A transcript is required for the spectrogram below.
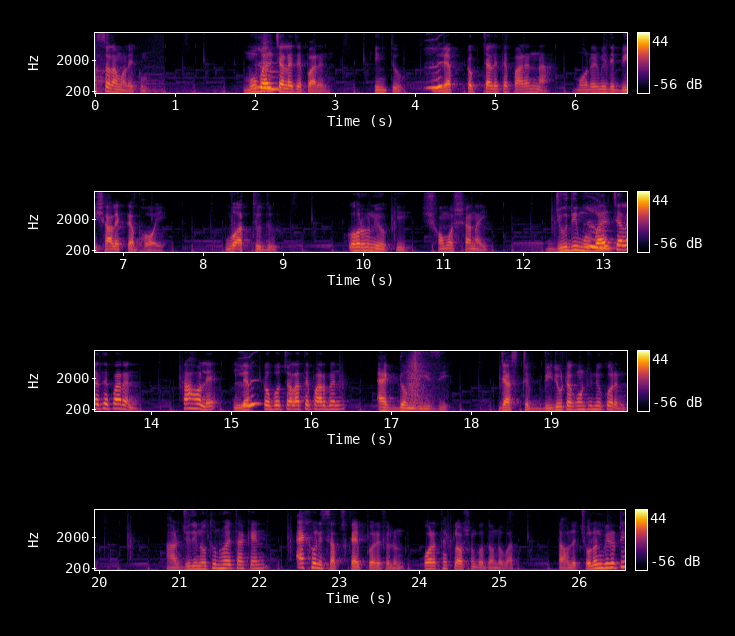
আসসালামু আলাইকুম। মোবাইল চালাতে পারেন, কিন্তু ল্যাপটপ চালাতে পারেন না। মনের মধ্যে বিশাল একটা ভয়। হোয়াট টু ডু করণীয় কি? সমস্যা নাই। যদি মোবাইল চালাতে পারেন, তাহলে ল্যাপটপও চালাতে পারবেন। একদম ইজি জাস্ট ভিডিওটা কন্টিনিউ করেন। আর যদি নতুন হয়ে থাকেন, এখনই সাবস্ক্রাইব করে ফেলুন। করে থাকলে অসংখ্য ধন্যবাদ। তাহলে চলুন ভিডিওটি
